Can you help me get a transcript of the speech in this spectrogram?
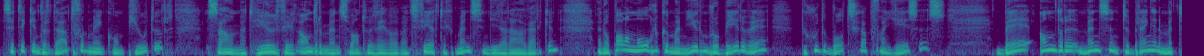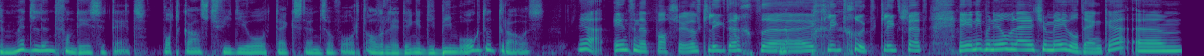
zit ik inderdaad voor mijn computer, samen met heel veel andere mensen, want we zijn wel met veertig mensen die daaraan werken. En op alle mogelijke manieren proberen wij de goede boodschap van Jezus bij andere mensen te brengen met de middelen van deze tijd. Podcast, video, tekst enzovoort. Allerlei dingen die Beam ook doet trouwens. Ja, internetpasser. Dat klinkt echt uh, klinkt goed. Klinkt vet. Hey, en ik ben heel blij dat je mee wilt denken. Um,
